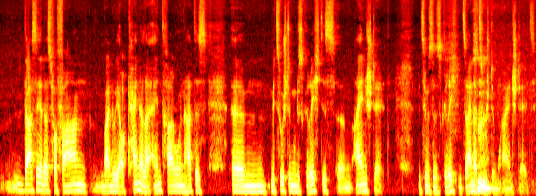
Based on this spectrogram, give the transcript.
dass er das Verfahren, weil du ja auch keinerlei Eintragungen hattest, ähm, mit Zustimmung des Gerichtes ähm, einstellt, beziehungsweise das Gericht mit seiner hm. Zustimmung einstellt.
